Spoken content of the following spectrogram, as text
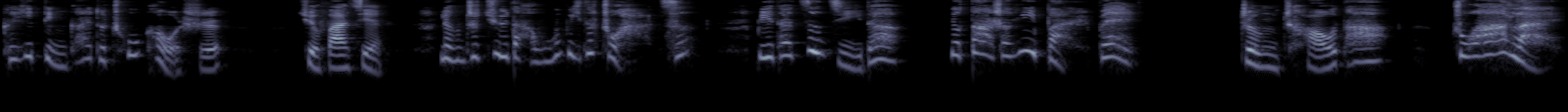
可以顶开的出口时，却发现两只巨大无比的爪子。比他自己的要大上一百倍，正朝他抓来。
